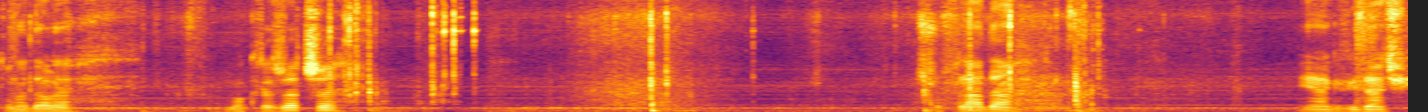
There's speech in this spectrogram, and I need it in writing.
Tu na dole mokre rzeczy. Szuflada. Jak widać,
